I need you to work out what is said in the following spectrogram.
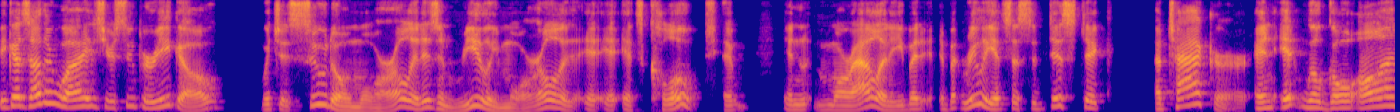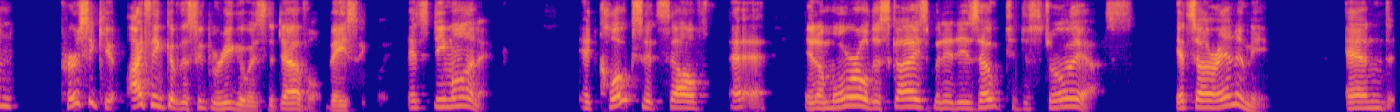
Because otherwise your superego, which is pseudo moral, it isn't really moral. It, it, it's cloaked in morality, but but really it's a sadistic attacker and it will go on persecute. I think of the superego as the devil, basically. It's demonic. It cloaks itself uh, in a moral disguise, but it is out to destroy us. It's our enemy. And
